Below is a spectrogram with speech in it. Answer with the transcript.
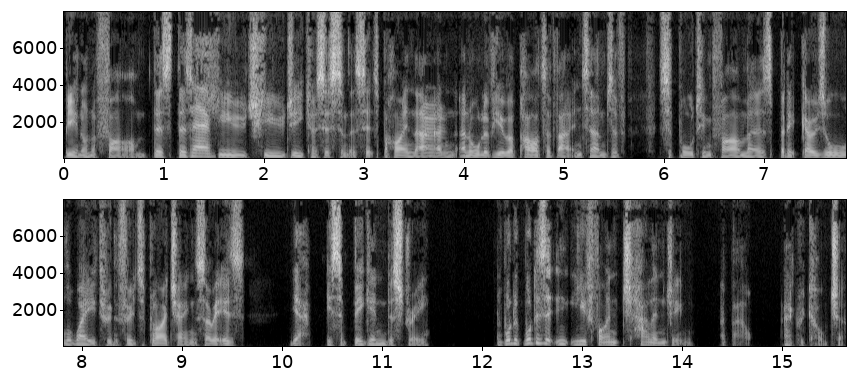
being on a farm. There's there's no. a huge, huge ecosystem that sits behind that, mm. and, and all of you are part of that in terms of supporting farmers. But it goes all the way through the food supply chain, so it is, yeah, it's a big industry, what what is it you find challenging about agriculture?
